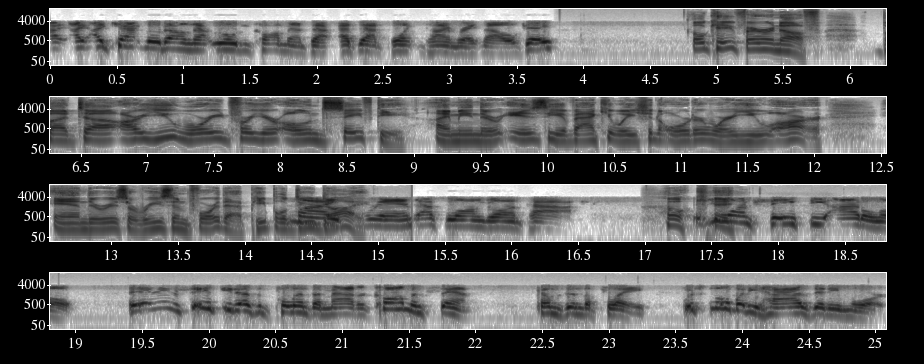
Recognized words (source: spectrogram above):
I, I can't go down that road and comment that at that point in time right now. Okay. Okay, fair enough. But uh, are you worried for your own safety? I mean, there is the evacuation order where you are, and there is a reason for that. People do My die. friend, that's long gone past. Okay. If you want safety, I don't know. Safety doesn't pull into matter. Common sense comes into play, which nobody has anymore.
